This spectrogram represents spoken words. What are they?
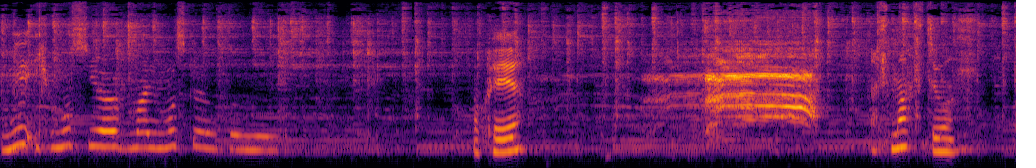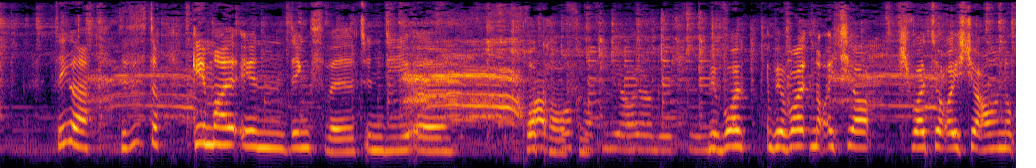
Nee, ich muss hier meine Muskeln trainieren. Okay. Was machst du? Digga, das ist doch. Geh mal in Dingswelt, in die äh, Brockhafen. Hin. Wir, wollen, wir wollten euch ja, ich wollte euch ja auch noch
